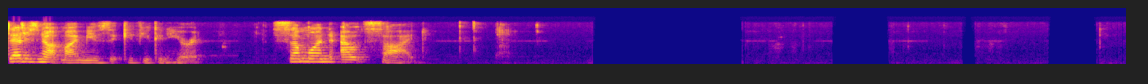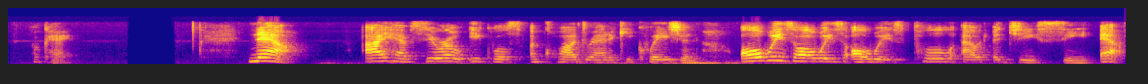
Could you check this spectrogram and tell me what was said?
That is not my music, if you can hear it. Someone outside. Okay. Now, I have zero equals a quadratic equation. Always, always, always pull out a GCF.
